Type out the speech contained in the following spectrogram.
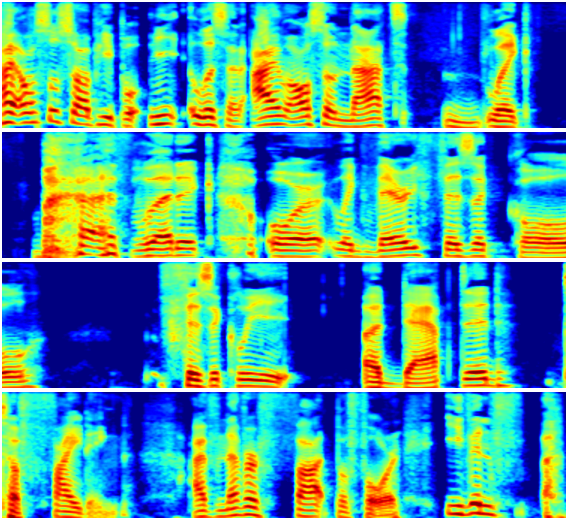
I also saw people listen, I'm also not like athletic or like very physical physically adapted to fighting. I've never fought before. Even f-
